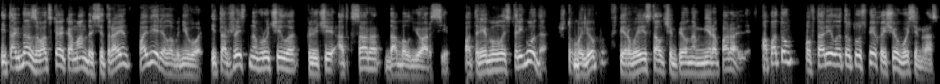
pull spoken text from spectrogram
И тогда заводская команда Citroën поверила в него и торжественно вручила ключи от Ксара WRC. Потребовалось три года, чтобы Лёб впервые стал чемпионом мира по ралли. А потом повторил этот успех еще восемь раз.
